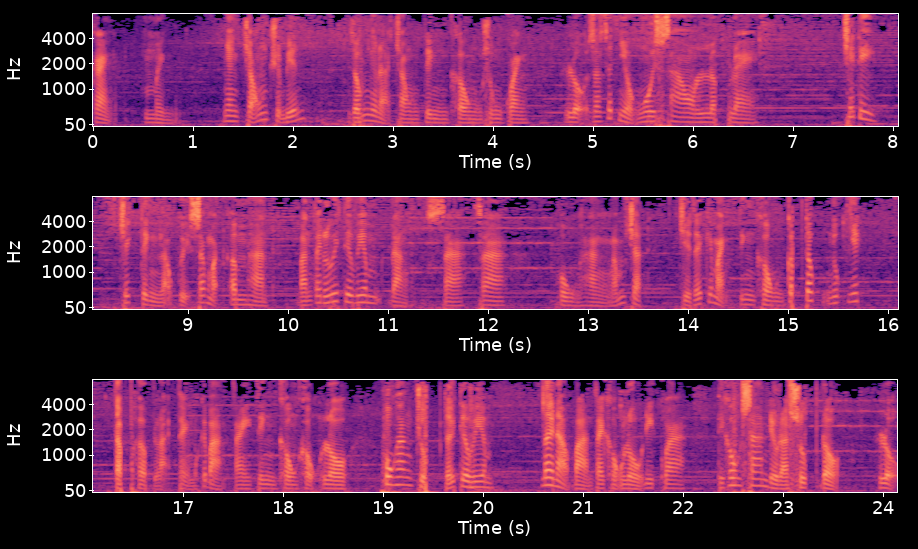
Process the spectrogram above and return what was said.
cảnh mình nhanh chóng chuyển biến, giống như là trong tinh không xung quanh lộ ra rất nhiều ngôi sao lập lòe. Chết đi! Trích tinh lão quỷ sắc mặt âm hàn, bàn tay đối với tiêu viêm đằng xa xa, hùng hằng nắm chặt, chỉ thấy cái mảnh tinh không cấp tốc nhúc nhích, tập hợp lại thành một cái bàn tay tinh không khổng lồ, hung hăng chụp tới tiêu viêm. Nơi nào bàn tay khổng lồ đi qua, thì không gian đều là sụp đổ, lộ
